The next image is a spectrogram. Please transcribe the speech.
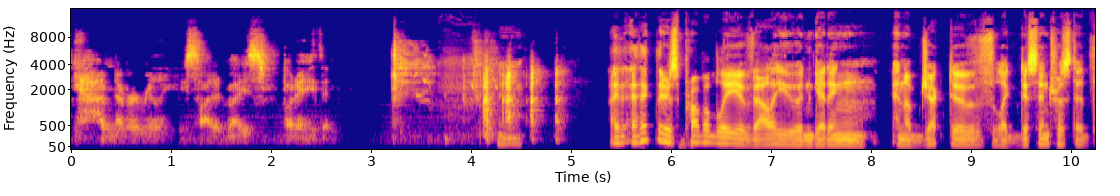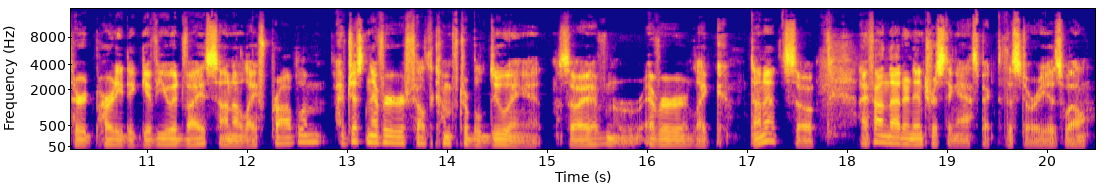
yeah, I've never really sought advice about anything. Yeah. I, I think there's probably a value in getting an objective, like disinterested third party to give you advice on a life problem. I've just never felt comfortable doing it. So I haven't ever like done it. So I found that an interesting aspect to the story as well.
